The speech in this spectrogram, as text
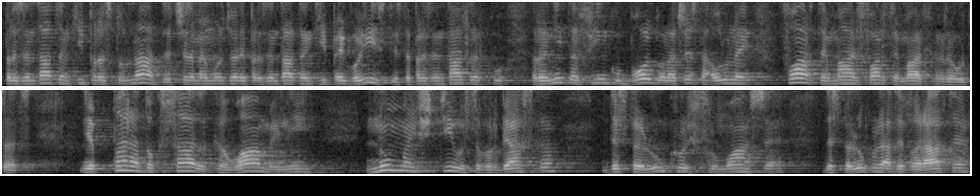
prezentată în chip răsturnat, de cele mai multe ori prezentată în chip egoist, este prezentată cu rănită fiind cu boldul acesta al unei foarte mari, foarte mari răutăți. E paradoxal că oamenii nu mai știu să vorbească despre lucruri frumoase, despre lucruri adevărate,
